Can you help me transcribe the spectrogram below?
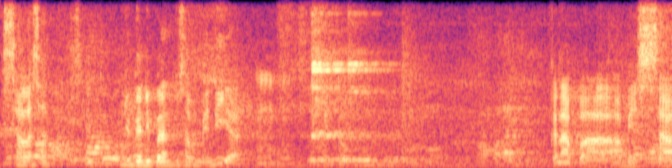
salah satu itu juga dibantu sama media Hmm. itu kenapa bisa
